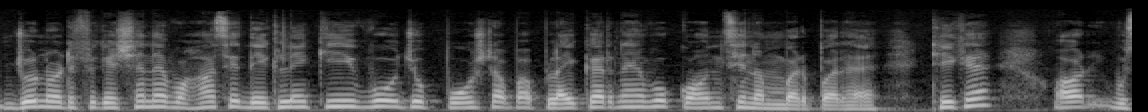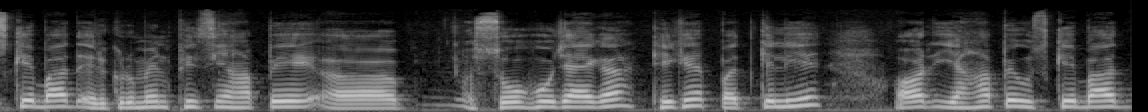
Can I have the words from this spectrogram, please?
जो नोटिफिकेशन है वहाँ से देख लें कि वो जो पोस्ट आप अप्लाई कर रहे हैं वो कौन से नंबर पर है, ठीक है? और उसके बाद रिक्रूटमेंट फ़ीस यहाँ पे शो हो जाएगा, ठीक है, पद के लिए। और यहाँ पे उसके बाद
